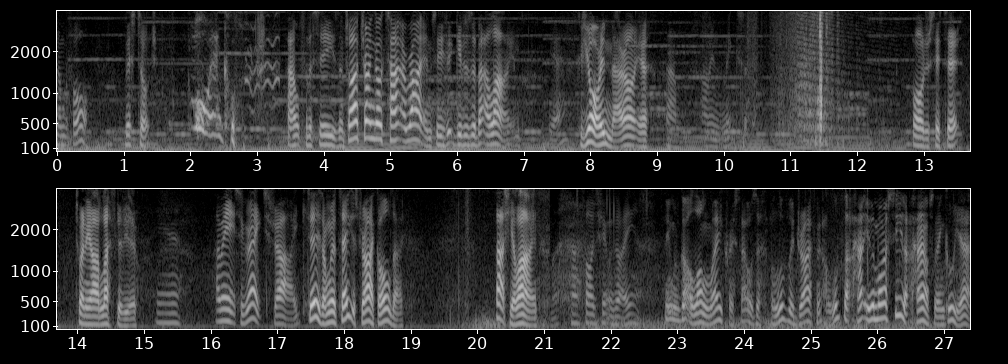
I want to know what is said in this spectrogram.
number four. This touch. Oh, ankle. Out for the season. Shall I try and go tighter right and see if it gives us a better line? Yeah, Because you're in there, aren't you? I'm, I'm in the mixer. Or just hit it 20 yard left of you. Yeah, I mean it's a great strike. It is. I'm going to take a strike all day. That's your line. How far do you think we've got here? I think we've got a long way, Chris. That was a, a lovely drive. I love that house. The more I see that house, I think, oh yeah,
